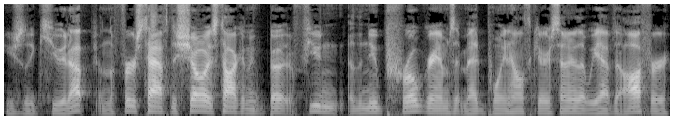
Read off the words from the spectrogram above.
usually cue it up. In the first half of the show, I was talking about a few of the new programs at MedPoint Healthcare Center that we have to offer.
